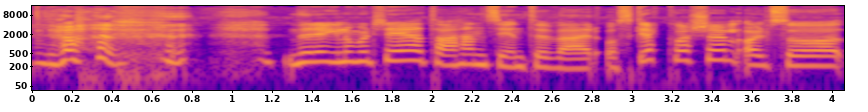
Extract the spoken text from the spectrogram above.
Regel nummer tre, ta hensyn til vær- og skrekkvarsel. Altså,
